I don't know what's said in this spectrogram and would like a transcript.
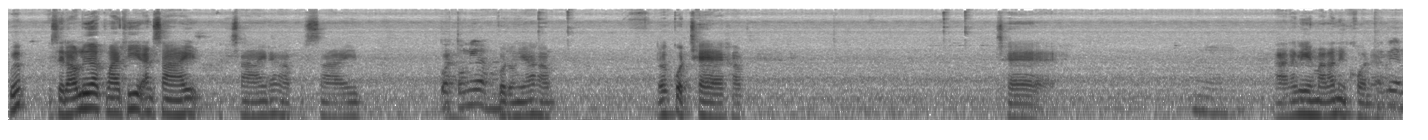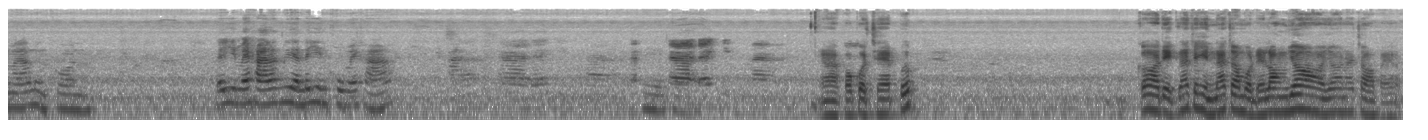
ปึ๊บเสร็จแล้วเลือกมาที่อันซ้ายซ้ายนะครับ ซ้ายกดตรงนี้เหรอคะกดตรงนี้ครับ แล้วกดแชร์ครับ แชร์อืมอ่านักเรียนมาแล้วหนึ่งคนนะนักเรียนมาแล้วหนึ่งคน ได้ยินไหมคะ นักเรียนได้ยินครูไหมคะอ่าได้ยินค่ะนี่อ่าค่ะได้ยินค่ะอ่าพอกดแชร์ปุ๊บ ก็เด็กน่าจะเห็นหน้าจอหมดเลยลองย่อย่อหน้าจอไปครับ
